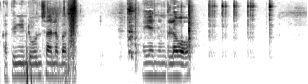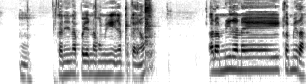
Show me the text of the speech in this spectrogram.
Nakatingin doon sa labas. Ayan yung dalawa oh. Hmm. Kanina pa yan na humingi ng pagkain, no? Alam nila na yung kamera.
